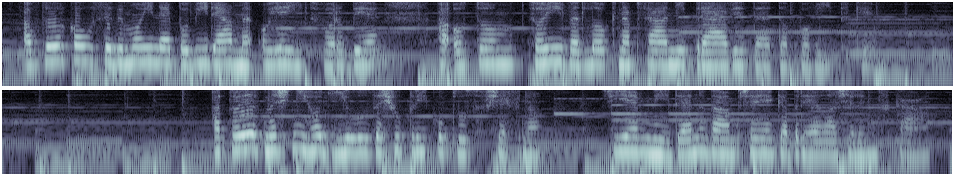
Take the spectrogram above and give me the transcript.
S autorkou si mimo jiné povídáme o její tvorbě a o tom, co jí vedlo k napsání právě této povídky. A to je z dnešního dílu ze Šuplíku plus všechno. Příjemný den vám přeje Gabriela Žilinská.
